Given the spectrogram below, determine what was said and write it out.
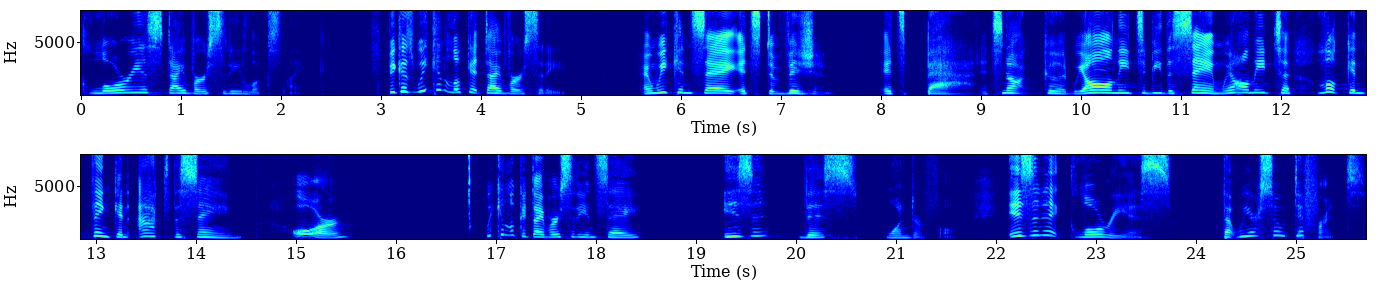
glorious diversity looks like. Because we can look at diversity and we can say it's division, it's bad, it's not good. We all need to be the same. We all need to look and think and act the same. Or we can look at diversity and say, isn't this wonderful? Isn't it glorious that we are so different?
